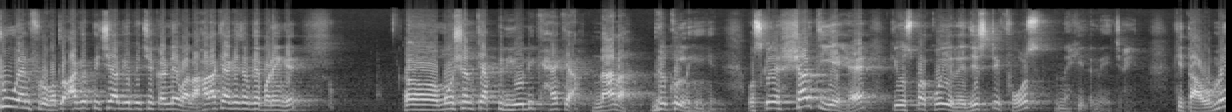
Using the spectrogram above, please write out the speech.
टू एंड फ्रो मतलब आगे पीछे आगे पीछे करने वाला, हालाँकि आगे चल के पढ़ेंगे मोशन क्या पीरियोडिक है क्या? ना ना, बिल्कुल नहीं है। उसके लिए शर्त यह है कि उस पर कोई रेजिस्टिव फोर्स नहीं लगनी चाहिए। किताबों में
